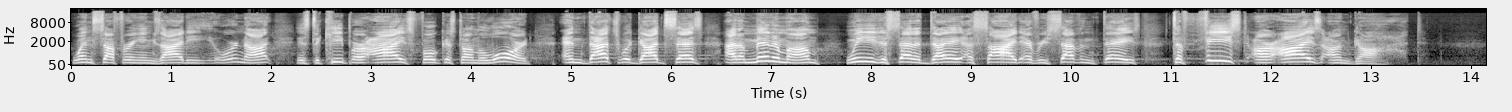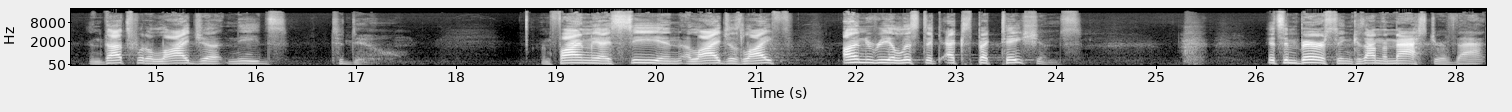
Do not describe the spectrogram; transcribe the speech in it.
when suffering anxiety or not, is to keep our eyes focused on the Lord. And that's what God says at a minimum, we need to set a day aside every seventh days to feast our eyes on God. And that's what Elijah needs to do. And finally, I see in Elijah's life unrealistic expectations. It's embarrassing because I'm the master of that.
